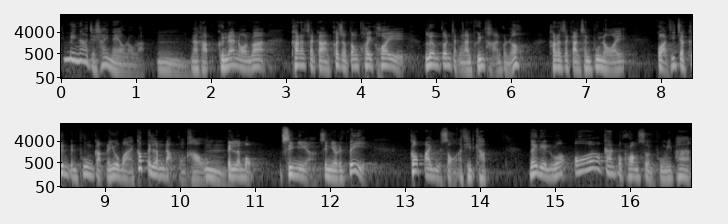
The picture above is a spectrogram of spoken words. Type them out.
ที่ไม่น่าจะใช่แนวเราละนะครับคือแน่นอนว่า ข้าราชการก็จะต้องค่อยๆ เริ่มต้นจากงานพื้นฐานก่อนเนาะข้าราชการชั้นผู้น้อย กว่าที่จะขึ้นเป็นผู้กำกับนโยบาย ก็เป็นลำดับของเขาเป็นระบบซีเนียร์ซีเนียริตี้ก็ไปอยู่ 2 อาทิตย์ครับ ได้เรียนรู้ว่าอ๋อการปกครองส่วนภูมิภาค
